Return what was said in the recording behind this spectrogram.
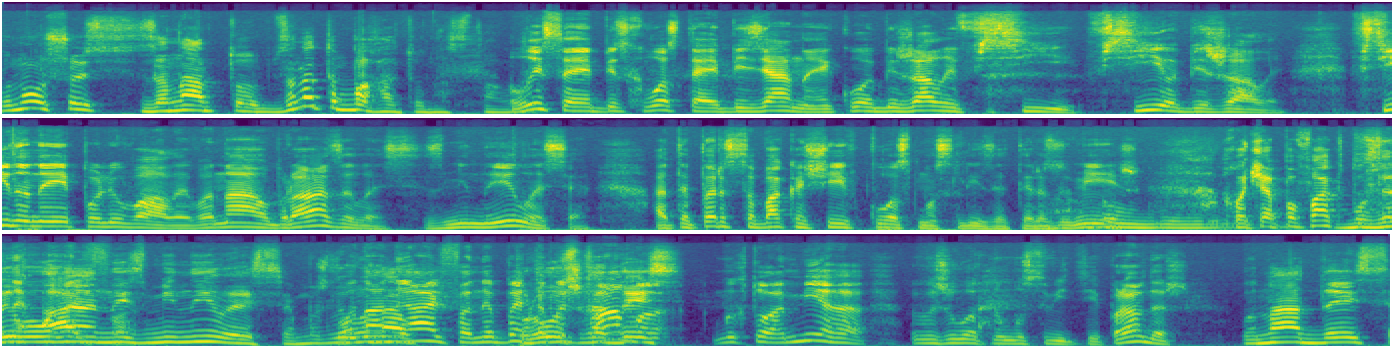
воно щось занадто, занадто багато настало. Лиса безхвоста обізяна, яку обіжали всі, всі обіжали, всі на неї полювали. Вона образилась, змінилася, а тепер собака ще й в космос лізе, ти розумієш? Хоча по факту це не вона альфа. не змінилася. Можливо, вона, не альфа, не бета, ми ж гамма. десь Ми хто, омега в животному світі, правда ж? Вона десь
